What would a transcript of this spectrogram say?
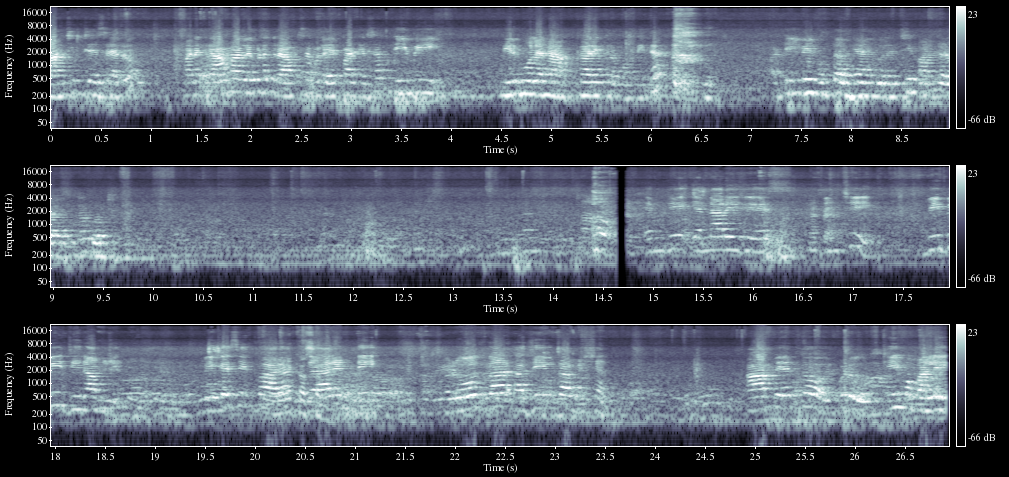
లాంచింగ్ చేశారు. మన గ్రామాల్లో కూడా గ్రామ సభలు ఏర్పాటు చేశాం టీవీ నిర్మూలన కార్యక్రమం మీద టీవీ ముక్త అభియాన్ గురించి మాట్లాడవలసిందిగా కోరుచున్నాను. ఎన్ఆర్ఐజిఎస్ నుంచి VB G RAM G Viksit Bharat guarantee Rozgar Ajeevika mission ఆ పేరుతో ఇప్పుడు స్కీమ్ మళ్ళీ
